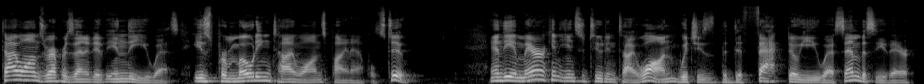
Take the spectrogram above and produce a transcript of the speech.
Taiwan's representative in the US is promoting Taiwan's pineapples too. And the American Institute in Taiwan, which is the de facto US embassy there,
